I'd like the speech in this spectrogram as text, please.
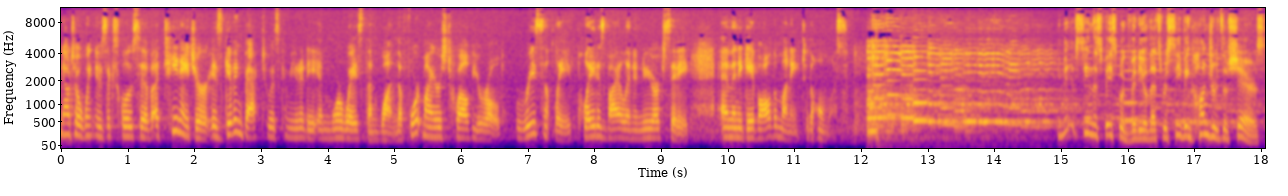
Now to a Wink News exclusive. A teenager is giving back to his community in more ways than one. The Fort Myers 12 year old recently played his violin in New York City, and then he gave all the money to the homeless. You may have seen this Facebook video that's receiving hundreds of shares.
